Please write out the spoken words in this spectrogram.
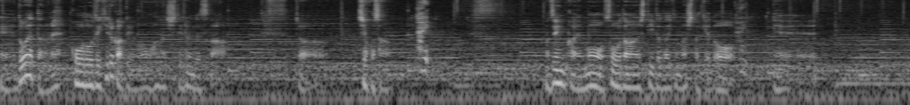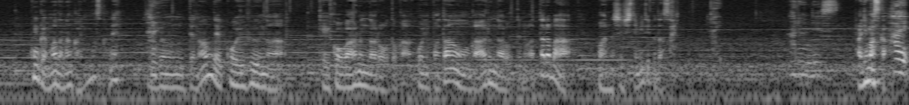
えー、どうやったらね行動できるかというのをお話ししてるんですがじゃあ千恵子さんはい前回も相談していただきましたけど、はい、えー、今回まだ何かありますかね？自分ってなんでこういうふうな傾向があるんだろうとかこういうパターンがあるんだろうっていうのがあったらばお話ししてみてください。はい、あるんです。ありますか？はい。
